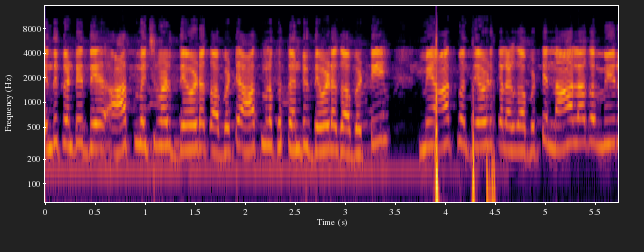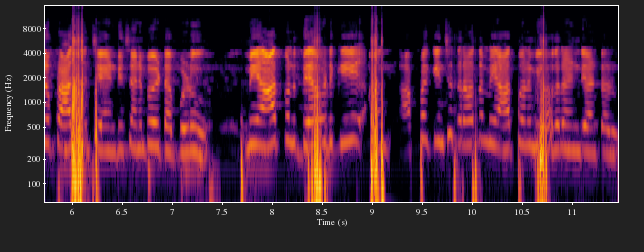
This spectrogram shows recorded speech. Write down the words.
ఎందుకంటే దే ఆత్మ ఇచ్చిన వాడు దేవుడే కాబట్టి ఆత్మలకు తండ్రి దేవుడే కాబట్టి మీ ఆత్మ దేవుడికి వెళ్ళాలి కాబట్టి నాలాగా మీరు ప్రార్థన చేయండి చనిపోయేటప్పుడు. మీ ఆత్మను దేవుడికి అప్పగించిన తర్వాత మీ ఆత్మను మీరు వదలండి అంటారు.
